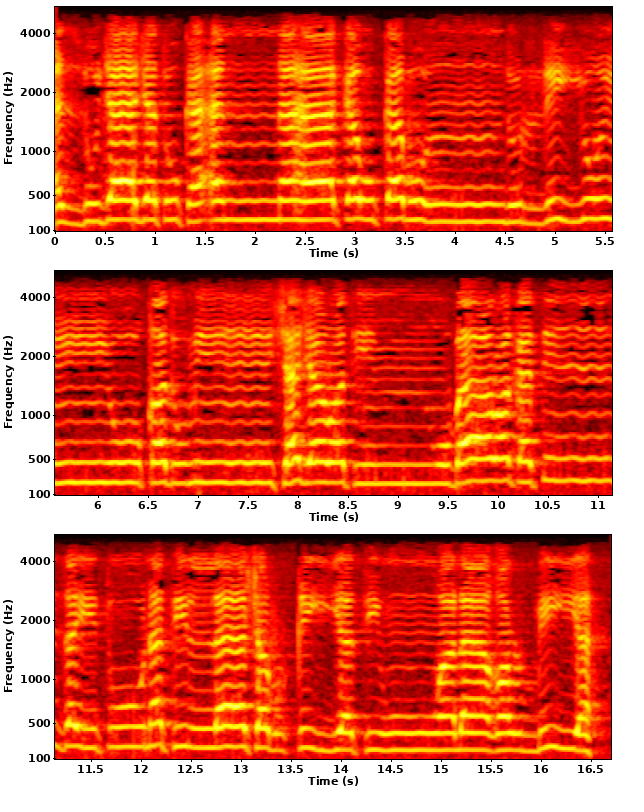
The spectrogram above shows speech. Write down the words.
الزُّجَاجَةُ كَأَنَّهَا كَوْكَبٌ دُرِّيٌّ يُوقَدُ مِنْ شَجَرَةٍ مُبَارَكَةٍ زَيْتُونَةٍ لَا شَرْقِيَّةٍ وَلَا غَرْبِيَّةٍ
